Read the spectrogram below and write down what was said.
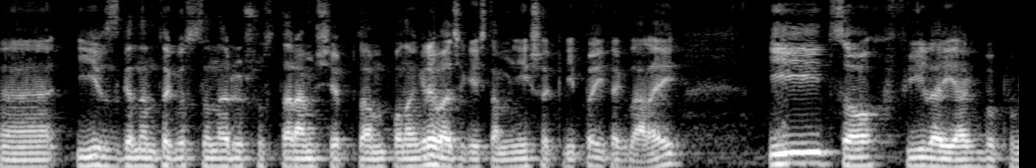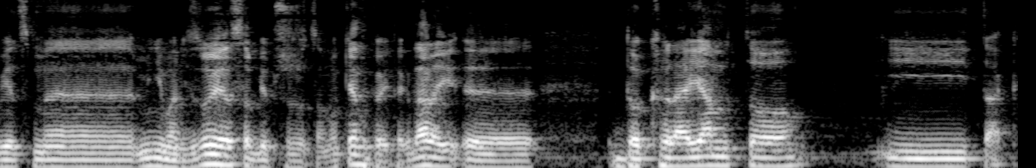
E, I względem tego scenariuszu staram się tam ponagrywać jakieś tam mniejsze klipy i tak dalej i co chwilę jakby powiedzmy minimalizuję sobie, przerzucam okienko i tak dalej, yy, doklejam to i tak.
